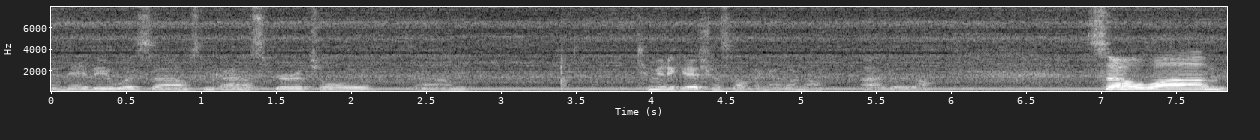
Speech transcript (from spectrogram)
and maybe it was um, some kind of spiritual um, communication or something. I don't know. I really don't. So um,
